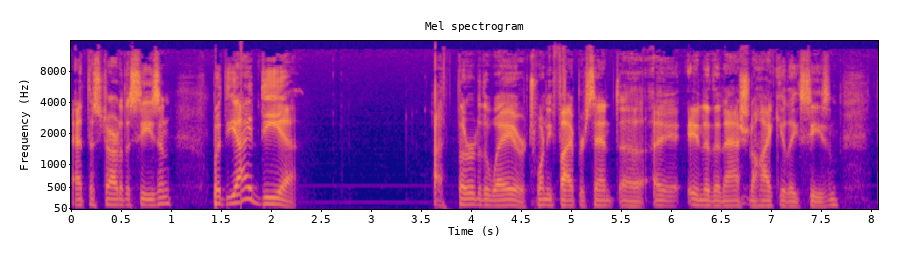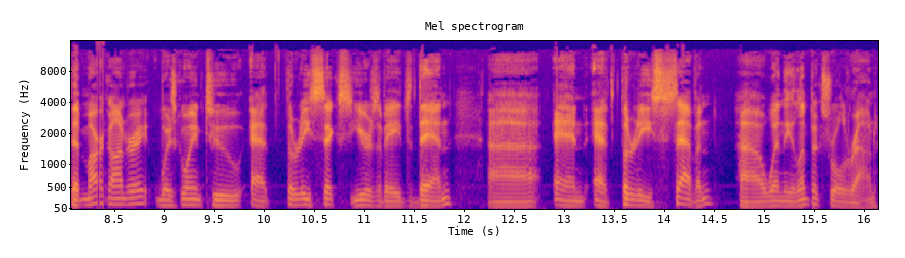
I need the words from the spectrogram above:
at the start of the season, but the idea a third of the way or 25% uh, uh, into the National Hockey League season that Marc Andre was going to, at 36 years of age then, uh, and at 37 uh, when the Olympics rolled around,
